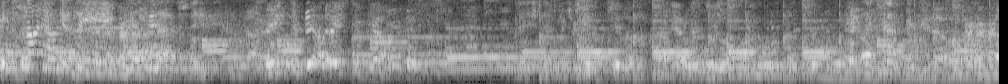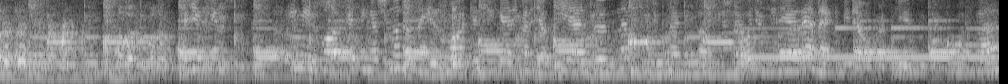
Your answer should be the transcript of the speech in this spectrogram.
És nagyon szép. Be is tudja, be is tudja. Be is tudja. Csillag. Ilyen csillag. Egyébként e-mail marketinges nagyon nehéz marketingelni, mert ugye a kijelzőt nem tudjuk megmutatni sehogy, úgyhogy ilyen remek videókat készítünk hozzá.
